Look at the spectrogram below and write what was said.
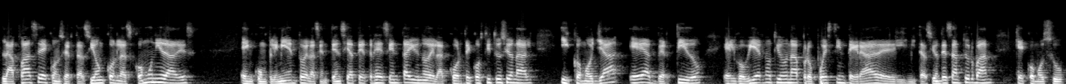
la fase de concertación con las comunidades en cumplimiento de la sentencia T361 de la Corte Constitucional y como ya he advertido, el gobierno tiene una propuesta integrada de delimitación de Santurbán que como su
